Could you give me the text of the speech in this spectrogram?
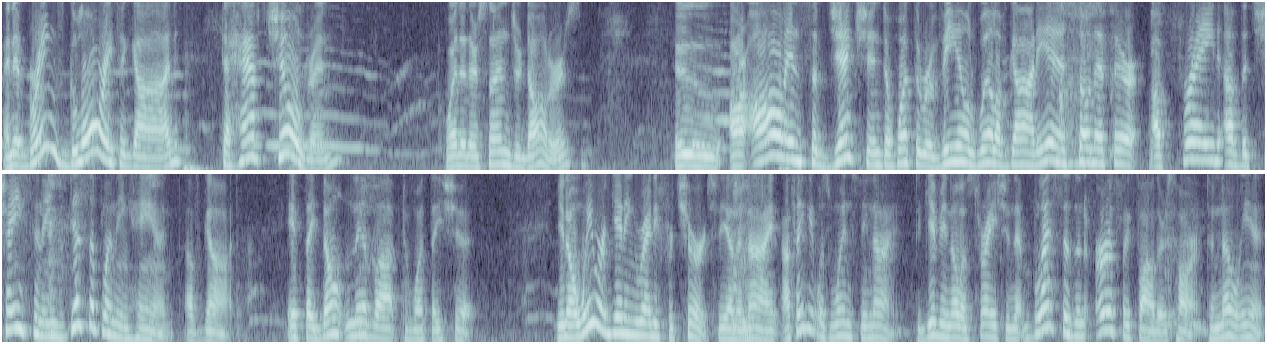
And it brings glory to God to have children, whether they're sons or daughters, who are all in subjection to what the revealed will of God is so that they're afraid of the chastening, disciplining hand of God if they don't live up to what they should. You know, we were getting ready for church the other night. I think it was Wednesday night, to give you an illustration that blesses an earthly father's heart to no end.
